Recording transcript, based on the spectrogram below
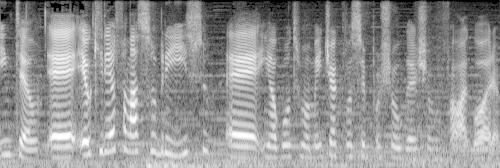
Então, é, eu queria falar sobre isso é, em algum outro momento, já que você puxou o gancho, eu vou falar agora.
